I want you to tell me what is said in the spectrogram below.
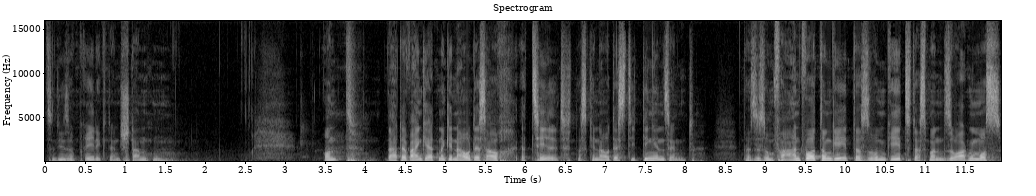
zu dieser Predigt entstanden. Und da hat der Weingärtner genau das auch erzählt, dass genau das die Dinge sind. Dass es um Verantwortung geht, dass es darum geht, dass man sorgen muss,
